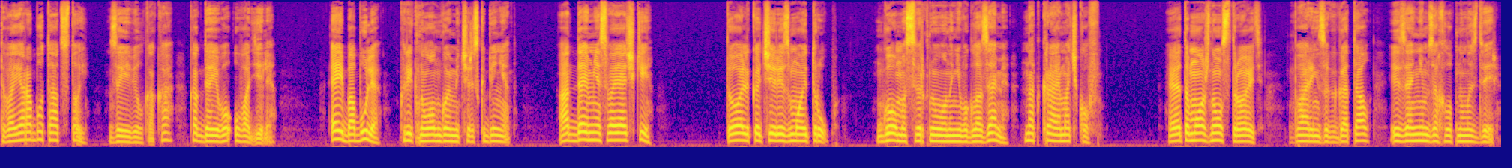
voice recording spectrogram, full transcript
«Твоя работа отстой», — заявил Кака, когда его уводили. «Эй, бабуля!» — крикнул он Гоме через кабинет. «Отдай мне свои очки!» «Только через мой труп!» Гома сверкнула на него глазами над краем очков. «Это можно устроить!» Парень загоготал, и за ним захлопнулась дверь.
